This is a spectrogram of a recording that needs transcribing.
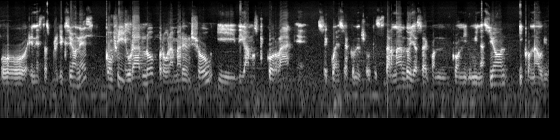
o en estas proyecciones, configurarlo, programar el show y digamos que corra en secuencia con el show que se está armando, ya sea con, iluminación y con audio.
